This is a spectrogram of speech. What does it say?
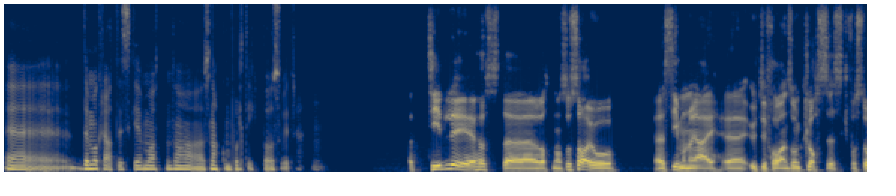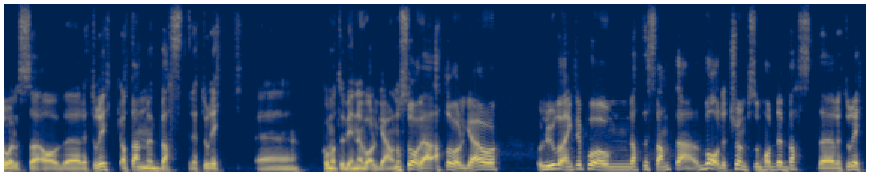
eh, demokratiske måten å snakke om politikk på, osv. Tidlig i høst eh, Ratna, så sa jo eh, Simon og jeg, eh, ut ifra en sånn klassisk forståelse av eh, retorikk, at den med best retorikk eh, kommer til å vinne valget. Og Nå står vi her etter valget og, og lurer egentlig på om dette stemte. Var det Trump som hadde best eh, retorikk?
